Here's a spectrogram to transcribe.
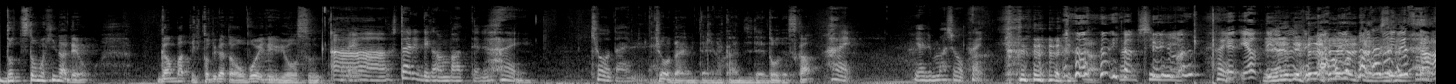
どっちともヒナで頑張って飛び方を覚えている様子。ああ二人で頑張ってる。はい。兄弟みたい兄弟みたいな感じでどうですか？はいやりましょうかはい。やっていやいやいやいやいや私ですか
